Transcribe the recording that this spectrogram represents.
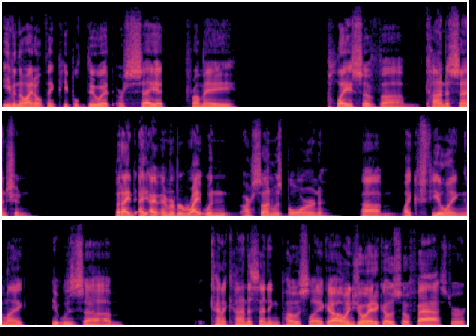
even though I don't think people do it or say it from a place of um, condescension. But I, I, I remember right when our son was born, um, like feeling like it was um, kind of condescending posts like, "Oh, enjoy it, it goes so fast," or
